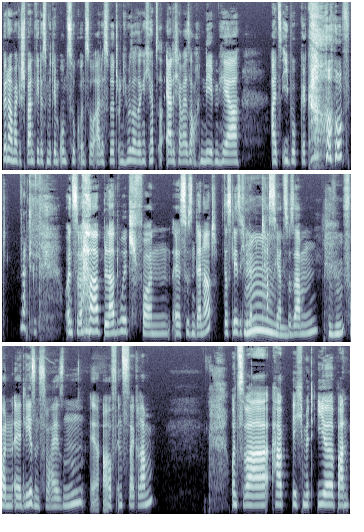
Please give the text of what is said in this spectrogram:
Bin auch mal gespannt, wie das mit dem Umzug und so alles wird. Und ich muss auch sagen, ich habe es ehrlicherweise auch nebenher als E-Book gekauft. Natürlich. Und zwar Blood Witch von äh, Susan Dennard. Das lese ich wieder mm. mit Tassia zusammen mhm. von äh, Lesensweisen äh, auf Instagram. Und zwar habe ich mit ihr Band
